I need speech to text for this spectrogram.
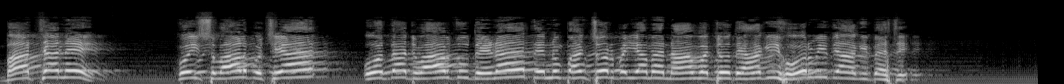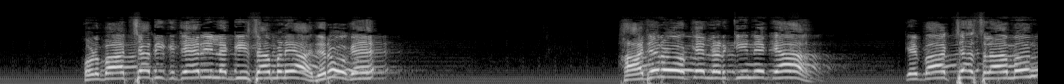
ਬਾਦਸ਼ਾਹ ਨੇ ਕੋਈ ਸਵਾਲ ਪੁੱਛਿਆ, ਉਹਦਾ ਜਵਾਬ ਤੂੰ ਦੇਣਾ ਤੈਨੂੰ 500 ਰੁਪਇਆ ਮੈਂ ਨਾਮ ਵਜੋਂ ਦਿਆਂਗੀ, ਹੋਰ ਵੀ ਦਿਆਂਗੀ ਪੈਸੇ। ਹੁਣ ਬਾਦਸ਼ਾਹ ਦੀ ਕਚਹਿਰੀ ਲੱਗੀ ਸਾਹਮਣੇ ਹਾਜ਼ਰ ਹੋ ਗਏ। ਹਾਜ਼ਰ ਹੋ ਕੇ ਲੜਕੀ ਨੇ ਕਿਹਾ ਕਿ ਬਾਦਸ਼ਾਹ ਸਲਾਮਨ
